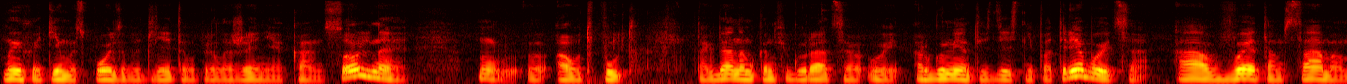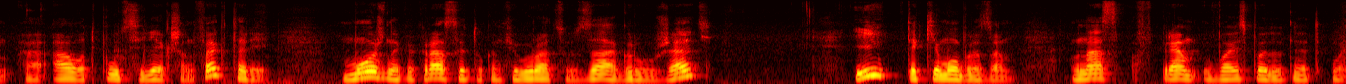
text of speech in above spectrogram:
мы хотим использовать для этого приложения консольное, ну, э, output, тогда нам конфигурация, ой, аргументы здесь не потребуется, а в этом самом э, output selection factory можно как раз эту конфигурацию загружать, и таким образом у нас прям в ASP.NET, ой,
